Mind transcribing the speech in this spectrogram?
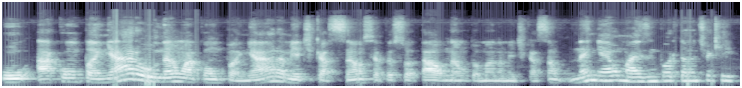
o acompanhar ou não acompanhar a medicação, se a pessoa está ou não tomando a medicação, nem é o mais importante aqui.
